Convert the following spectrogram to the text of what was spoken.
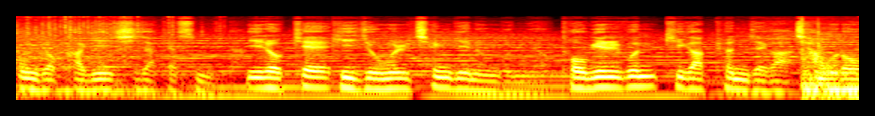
공격하기 시작했습니다. 이렇게 비중을 챙기는군요. 독일군 기가 편제가 참으로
